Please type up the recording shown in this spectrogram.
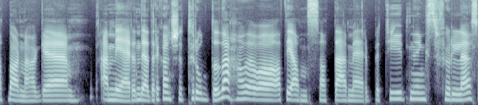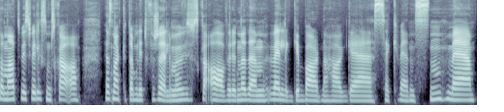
at barnehage er mer enn det dere kanskje trodde, da, og at de ansatte er mer betydningsfulle. Sånn at hvis vi liksom skal Vi har snakket om litt forskjellig, men hvis vi skal avrunde den velge barnehagesekvensen med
